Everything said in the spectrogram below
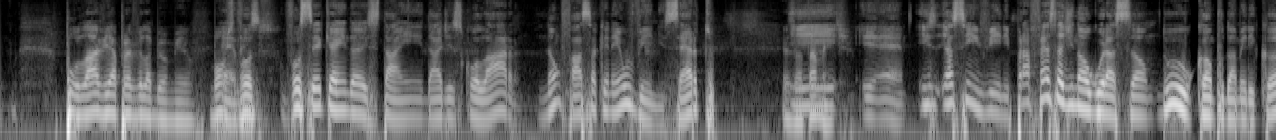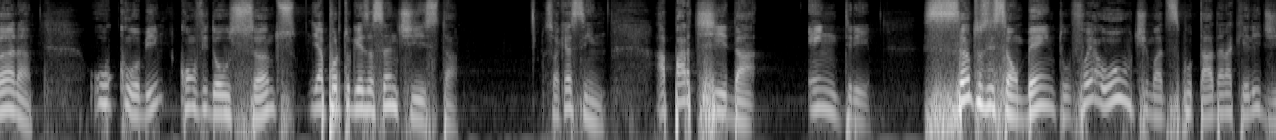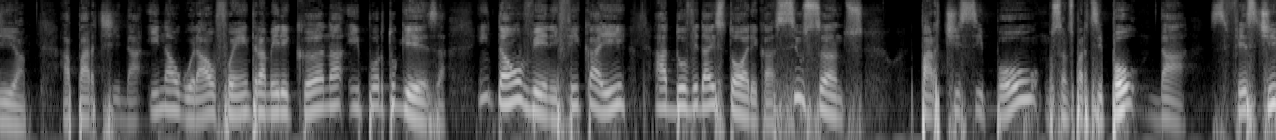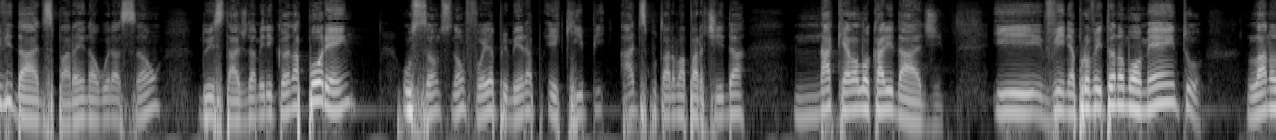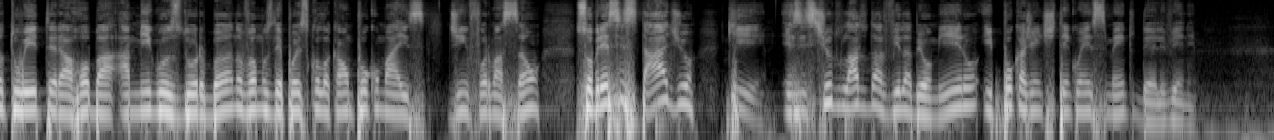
pular e ia para Vila Belmiro. Bons é, você, você que ainda está em idade escolar, não faça que nem o Vini, certo? Exatamente. E, é, e assim, Vini, para a festa de inauguração do campo da Americana, o clube convidou o Santos e a Portuguesa Santista. Só que assim, a partida entre Santos e São Bento foi a última disputada naquele dia. A partida inaugural foi entre Americana e Portuguesa. Então, Vini, fica aí a dúvida histórica. Se o Santos participou, o Santos participou das festividades para a inauguração do estádio da Americana, porém, o Santos não foi a primeira equipe a disputar uma partida naquela localidade. E, Vini, aproveitando o momento, lá no Twitter, arroba Amigos do Urbano, vamos depois colocar um pouco mais de informação sobre esse estádio que existiu do lado da Vila Belmiro e pouca gente tem conhecimento dele, Vini.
